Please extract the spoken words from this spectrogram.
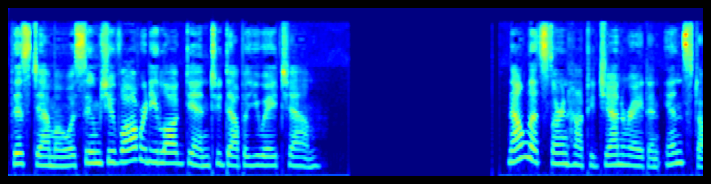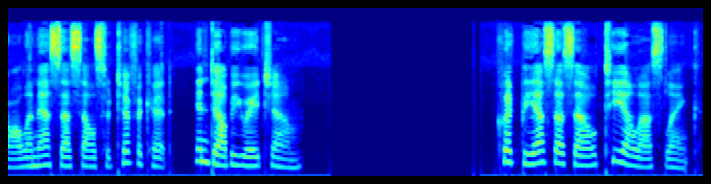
This demo assumes you've already logged in to WHM. Now let's learn how to generate and install an SSL certificate in WHM. Click the SSL TLS link.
